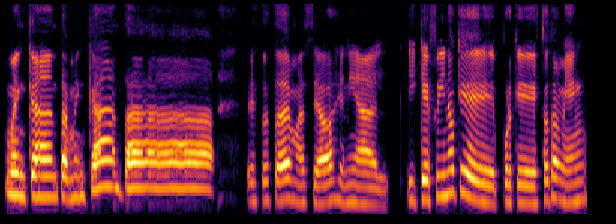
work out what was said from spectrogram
Me encanta, me encanta. Esto está demasiado genial. Y qué fino que, porque esto también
